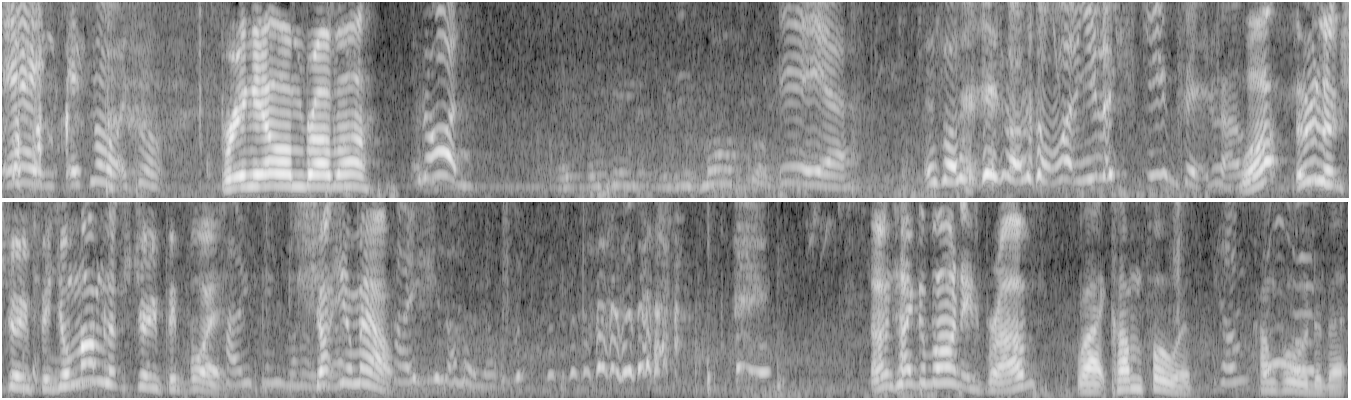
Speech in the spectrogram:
It ain't. It's not. It's not. Bring it on, brother. Put on. Yeah, yeah. It's on. It's on. What? You look stupid, bro. What? Who looks stupid? Your mum looks stupid, boy. How you Shut your mouth. How do you think behind that? Don't take advantage, bruv. Right, come forward. Come, Come forward a bit.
